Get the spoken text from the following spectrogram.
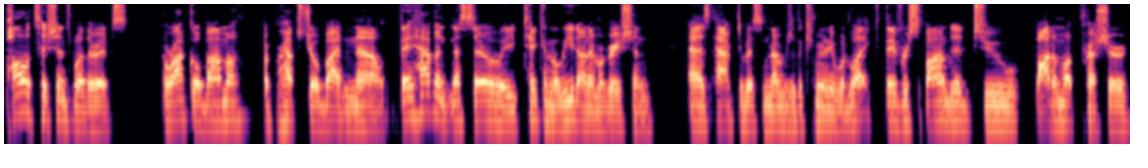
politicians, whether it's Barack Obama or perhaps Joe Biden now, they haven't necessarily taken the lead on immigration as activists and members of the community would like. They've responded to bottom up pressure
